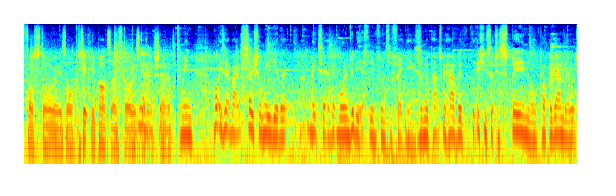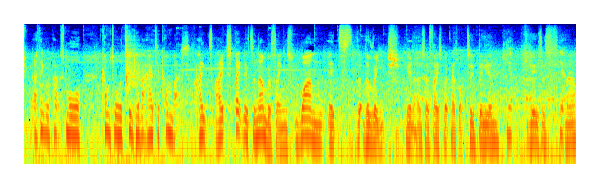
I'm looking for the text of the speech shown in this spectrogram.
false stories or particularly partisan stories Yeah. getting shared. I mean, what is it about social media that makes it a bit more invidious, the influence of fake news, than we perhaps we have with issues such as spin or propaganda, which I think we're perhaps more comfortable with thinking about how to combat? I, I expect it's a number of things. One, it's the, the reach, you know, so Facebook has what, 2 billion Yeah, users Yeah. now?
